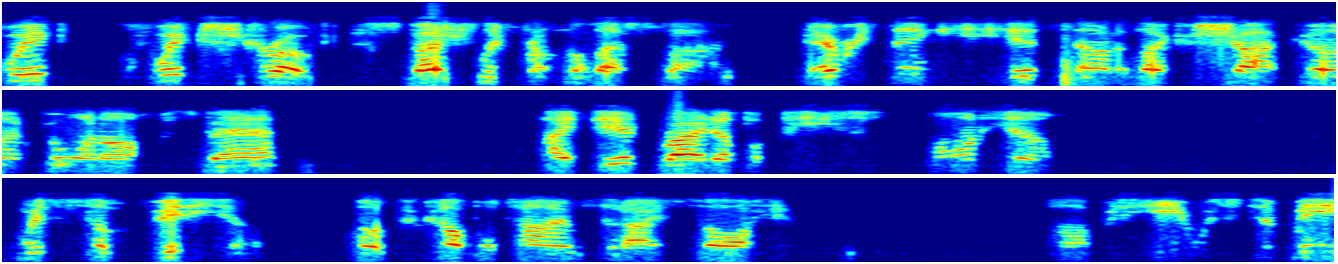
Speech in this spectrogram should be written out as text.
Quick, quick stroke, especially from the left side. Everything he hit sounded like a shotgun going off his bat. I did write up a piece on him with some video of the couple times that I saw him. Uh, but he was to me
